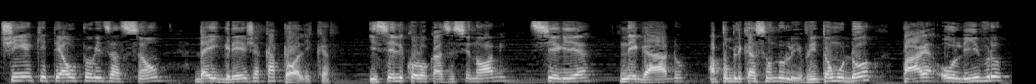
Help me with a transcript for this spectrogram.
tinha que ter autorização da Igreja Católica. E se ele colocasse esse nome, seria negado a publicação do livro. Então mudou para o livro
